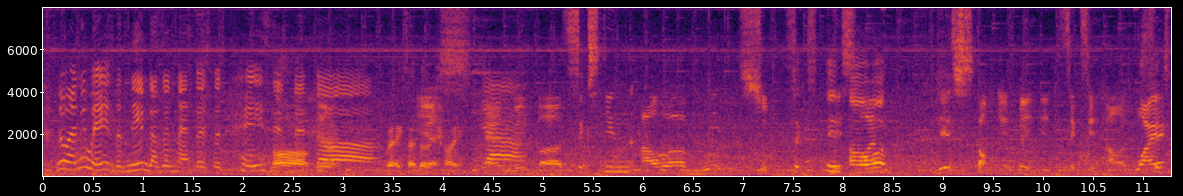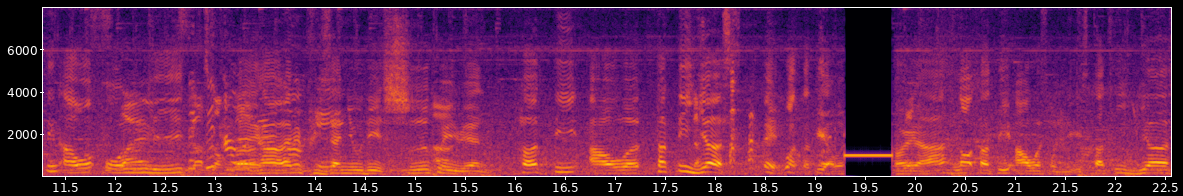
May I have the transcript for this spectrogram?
yeah. No, anyway, the name doesn't matter. It's the taste that Oh, okay. matter. Very excited Yes. to try. Yeah. And with a 16 hour brewed soup. 16 This hour, one, this stock is made in 16 hours. Why? 16 hour only. Why? 16 longer. hours. Hey, huh, let me Okay. present you this 实惠园 30 hour, 30 years. hey, what 30 hours? Sorry, ah, not 30 hours only. It's 30 years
